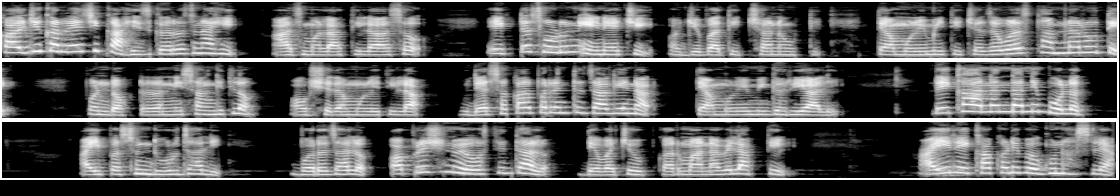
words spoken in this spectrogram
काळजी करण्याची काहीच गरज नाही. आज मला तिला असं एकटं सोडून येण्याची अजिबात इच्छा नव्हती. त्यामुळे मी तिच्याजवळच थांबणार होते. पण डॉक्टरांनी सांगितलं औषधामुळे तिला उद्या सकाळपर्यंत जाग येणार. त्यामुळे मी घरी आले. रेखा आनंदाने बोलत आईपासून दूर झाली. बरं झालं. ऑपरेशन व्यवस्थित झालं. देवाचे उपकार मानावे लागतील. आई रेखाकडे बघून हसल्या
